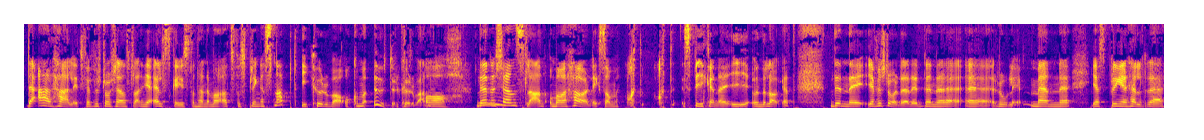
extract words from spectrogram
det är härligt för jag förstår känslan. Jag älskar just den här när man, att få springa snabbt i kurva och komma ut ur kurvan. Oh. Den mm. känslan och man hör liksom spikarna i underlaget. Den är, jag förstår det, den är eh, rolig. Men eh, jag springer hellre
